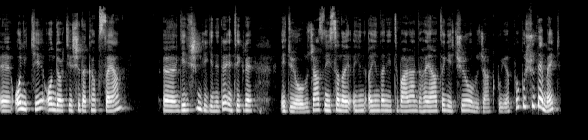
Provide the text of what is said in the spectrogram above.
12-14 yaşı da kapsayan e, gelişim ligini de entegre ediyor olacağız. Nisan ayın, ayından itibaren de hayata geçiyor olacak bu yapı. Bu şu demek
